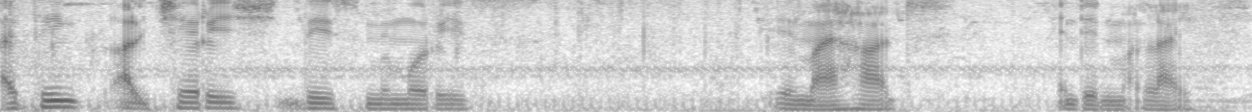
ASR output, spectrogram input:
i think i'll cherish these memories in my heart and in my life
